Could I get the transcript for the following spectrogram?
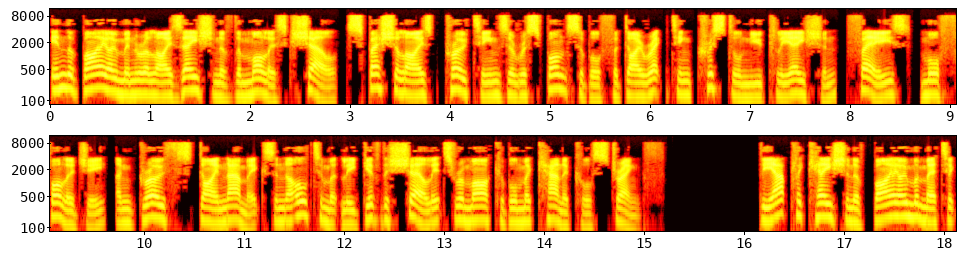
In the biomineralization of the mollusk shell, specialized proteins are responsible for directing crystal nucleation, phase, morphology, and growth's dynamics and ultimately give the shell its remarkable mechanical strength. The application of biomimetic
